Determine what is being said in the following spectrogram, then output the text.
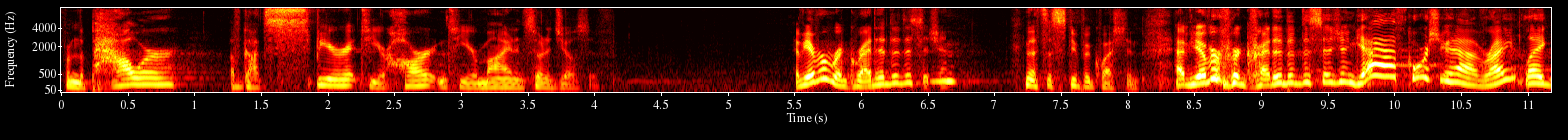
from the power of God's Spirit to your heart and to your mind, and so did Joseph. Have you ever regretted a decision? That's a stupid question. Have you ever regretted a decision? Yeah, of course you have, right? Like,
